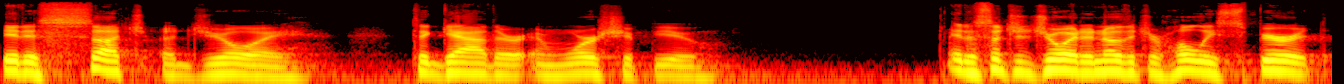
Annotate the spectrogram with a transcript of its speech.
it is such a joy to gather and worship you. It is such a joy to know that your Holy Spirit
